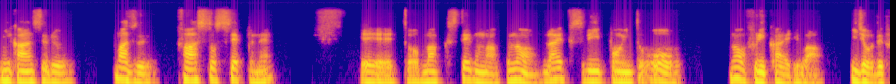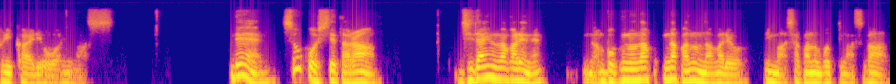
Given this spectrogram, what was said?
に関する、まず、ファーストステップね。えっ、ー、と、マックス・テグマークの Life 3.0の振り返りは、以上で振り返り終わります。で、そうこうしてたら、時代の流れね、僕の中の流れを今遡ってますが、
